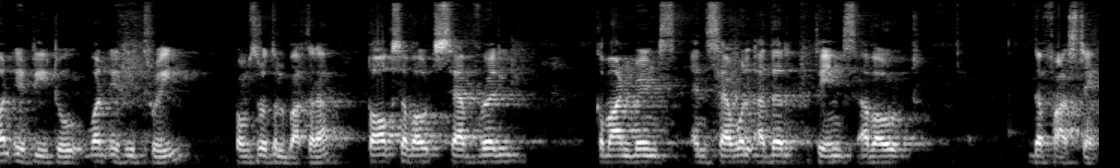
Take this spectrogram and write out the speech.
180 to 183 from Surah Al-Baqarah talks about several commandments and several other things about the fasting.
